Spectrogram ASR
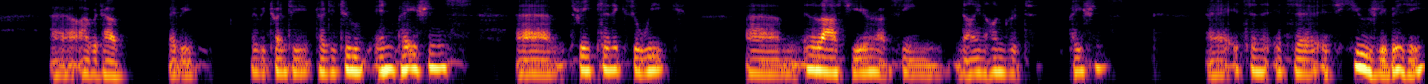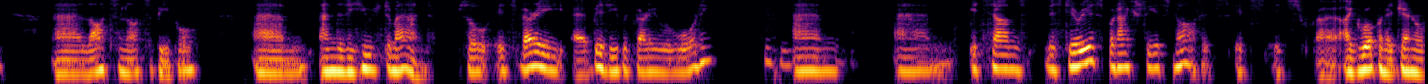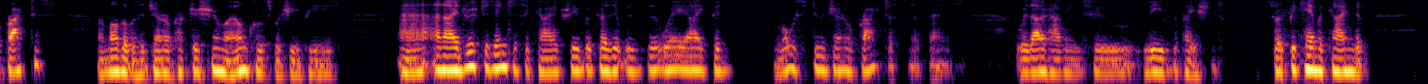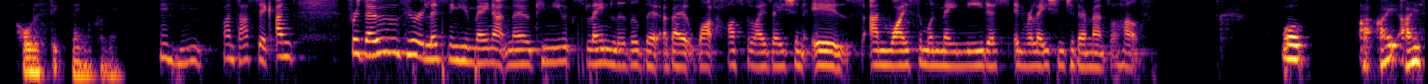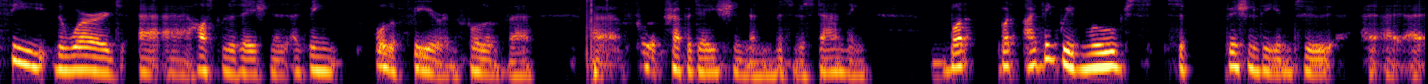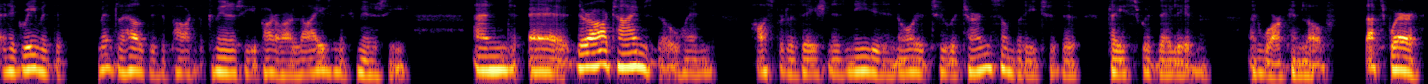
uh, I would have maybe maybe 20, 22 inpatients, um, three clinics a week. Um, in the last year, I've seen 900 patients. Uh, it's an it's a it's hugely busy, uh, lots and lots of people, um, and there's a huge demand. So it's very uh, busy but very rewarding. Mm-hmm. Um, um, it sounds mysterious, but actually it's not. It's it's it's. Uh, I grew up in a general practice. My mother was a general practitioner. My uncles were GPs, uh, and I drifted into psychiatry because it was the way I could most do general practice in a sense, without having to leave the patient. So it became a kind of holistic thing for me. Mm-hmm. Fantastic. And for those who are listening who may not know, can you explain a little bit about what hospitalization is and why someone may need it in relation to their mental health? Well, I, I see the word uh, uh, hospitalization as, being full of fear and full of uh, uh, full of trepidation and misunderstanding, but but I think we've moved sufficiently into a, a, an agreement that mental health is a part of the community, part of our lives in the community. And uh, there are times, though, when hospitalization is needed in order to return somebody to the place where they live and work and love. That's where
